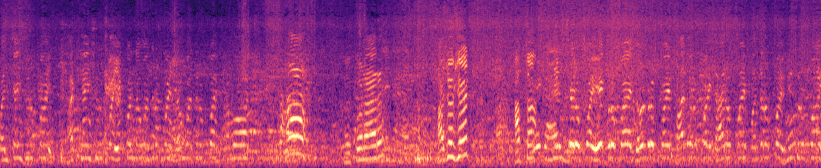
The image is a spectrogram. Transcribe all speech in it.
पंच्याऐंशी रुपये अठ्ठ्याऐंशी रुपये एकोणनव्वद रुपये नव्वद रुपये प्रमोद. सहा. कोण आहे अशोक शेठ? हप्ता? तीनशे रुपये एक रुपये दोन रुपये पाच रुपये दहा रुपये पंधरा रुपये वीस रुपये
